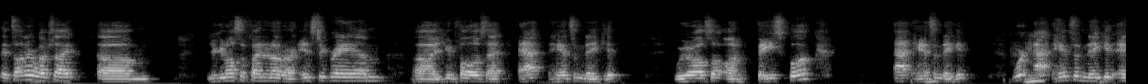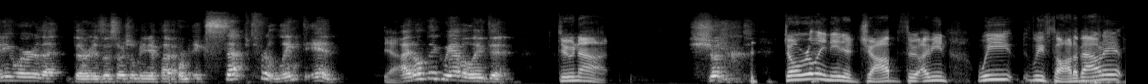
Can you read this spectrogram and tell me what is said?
it's on our website um you can also find it on our instagram uh you can follow us at at handsome naked we're also on facebook at handsome naked we're Mhm. at handsome naked anywhere that there is a social media platform except for linkedin Yeah. i don't think we have a linkedin Do not. shouldn't Don't really need a job through. I mean, we we've thought about it.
